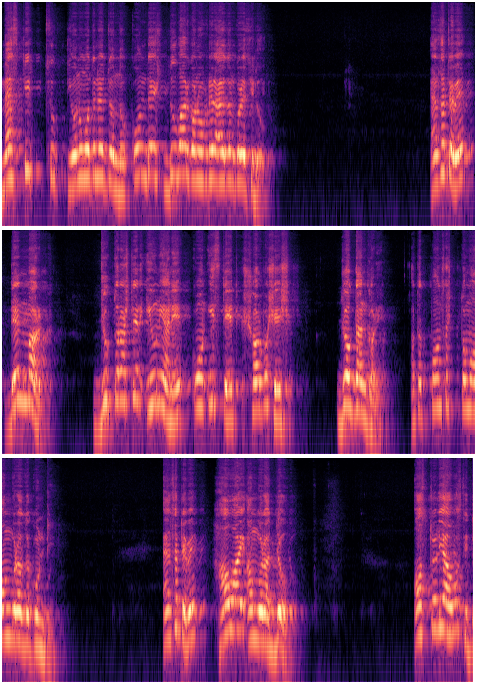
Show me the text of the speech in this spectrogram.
ম্যাস্টিট চুক্তি অনুমোদনের জন্য কোন দেশ দুবার গণভোটের আয়োজন করেছিল? ডেনমার্ক, যুক্তরাষ্ট্রের ইউনিয়নে কোন স্টেট সর্বশেষ যোগদান করে? অর্থাৎ পঞ্চাশতম অঙ্গরাজ্য কোনটি? অ্যান্সার হবে হাওয়াই অঙ্গরাজ্য। অস্ট্রেলিয়া অবস্থিত,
